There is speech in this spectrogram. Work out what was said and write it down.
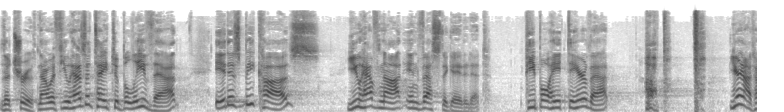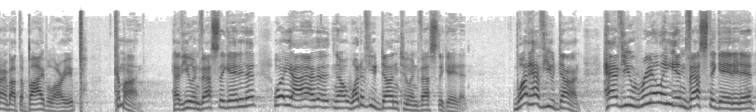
the truth. Now, if you hesitate to believe that, it is because you have not investigated it. People hate to hear that. Oh, you're not talking about the Bible, are you? Come on. Have you investigated it? Well, yeah. I, uh, no, what have you done to investigate it? What have you done? Have you really investigated it,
